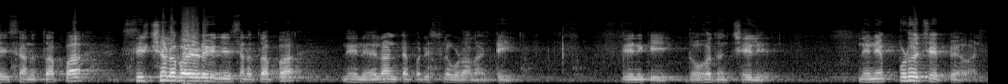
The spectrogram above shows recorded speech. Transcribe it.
చేశాను తప్ప శిక్షలు బయటకు చేశాను తప్ప నేను ఎలాంటి పరిస్థితులు కూడా అలాంటి దీనికి దోహదం చేయలేదు. నేను ఎప్పుడూ చెప్పేవాడిని.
